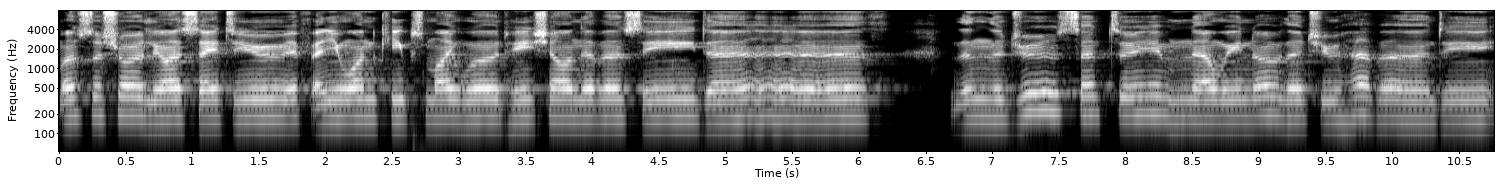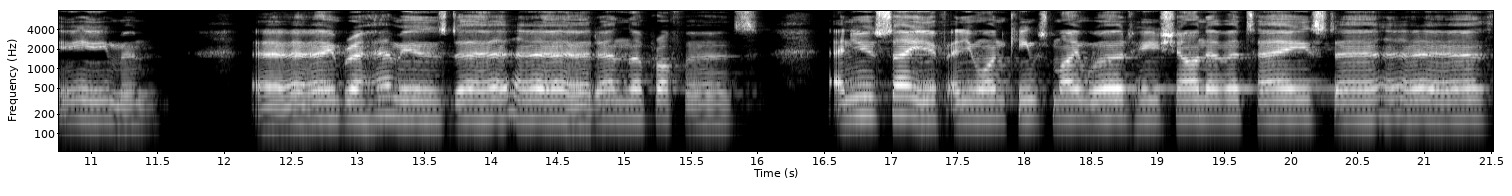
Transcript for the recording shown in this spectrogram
Most assuredly I say to you, if anyone keeps my word, he shall never see death. Then the Jews said to him, Now we know that you have a demon. Abraham is dead, and the prophets. And you say, If anyone keeps my word, he shall never taste death.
